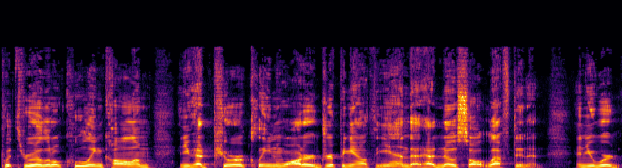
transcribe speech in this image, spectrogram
put through a little cooling column, and you had pure, clean water dripping out the end that had no salt left in it. And you were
